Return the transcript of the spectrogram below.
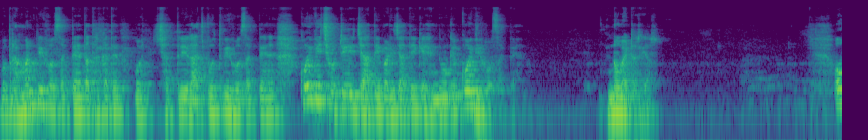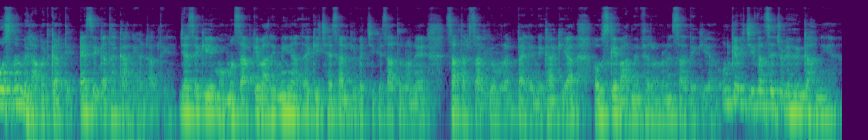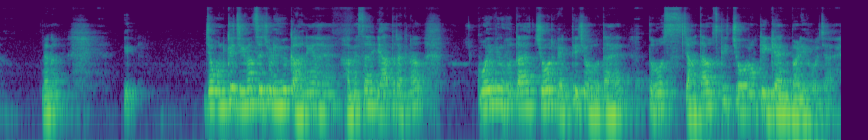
वो ब्राह्मण भी हो सकते हैं तथा कथित वो क्षत्रिय राजपूत भी हो सकते हैं। कोई भी छोटी जाति, बड़ी जाति के हिंदुओं के कोई भी हो सकते हैं। नो मैटर यार और उसमें मिलावट करती, ऐसी कथा कहानियाँ डालती हैं। जैसे कि मोहम्मद साहब के बारे में ही आता है कि छः साल की बच्ची के साथ उन्होंने सात आठ साल की उम्र पहले निकाह किया और उसके बाद में फिर उन्होंने शादी किया। उनके भी जीवन से जुड़ी हुई कहानी है। है ना? जब उनके जीवन से जुड़ी हुई कहानियाँ हैं, हमेशा याद रखना, कोई भी होता है, चोर व्यक्ति जो होता है तो वो चाहता है उसकी चोरों की गैंग बड़ी हो जाए।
